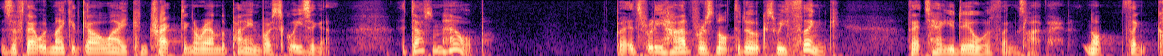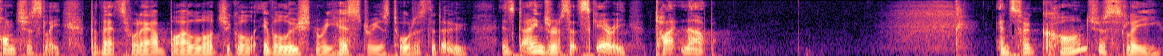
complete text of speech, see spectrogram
as if that would make it go away, contracting around the pain by squeezing it. It doesn't help. But it's really hard for us not to do it because we think that's how you deal with things like that. Not think consciously, but that's what our biological evolutionary history has taught us to do. It's dangerous, it's scary, tighten up. And so, consciously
